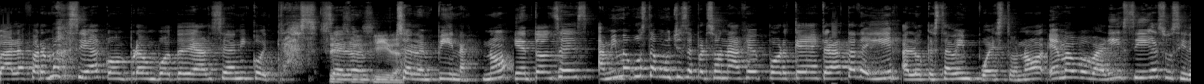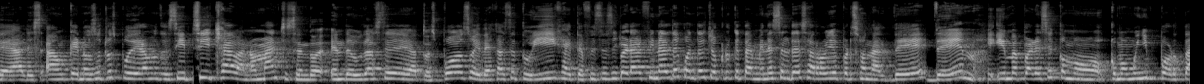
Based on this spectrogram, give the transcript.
va a la farmacia, compra un bote de arsénico y tras, se, lo, se lo empina, ¿no? Y entonces, a mí me gusta mucho ese personaje porque trata de ir a lo que estaba impuesto, ¿no? Emma Bovary sigue sus ideales, aunque nosotros pudiéramos decir, sí, chava, no manches, endeudaste a tu esposo y dejaste a tu hija y te fuiste así, pero al final de cuentas yo creo que también es el desarrollo personal de, de Emma y, me parece como, como muy importante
